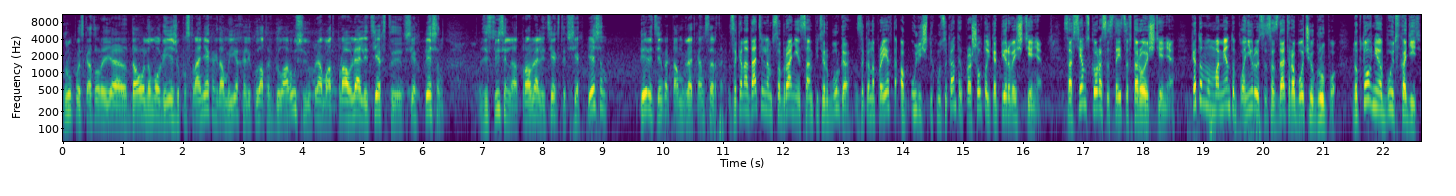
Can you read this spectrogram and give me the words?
группой, с которой я довольно много езжу по стране, когда мы ехали куда-то в Белоруссию, прямо отправляли тексты всех песен, действительно отправляли тексты всех песен перед тем, как там играть концерты. В законодательном собрании Санкт-Петербурга законопроект об уличных музыкантах прошел только первое чтение. Совсем скоро состоится второе чтение. К этому моменту планируется создать рабочую группу. Но кто в нее будет входить?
